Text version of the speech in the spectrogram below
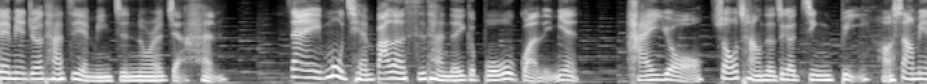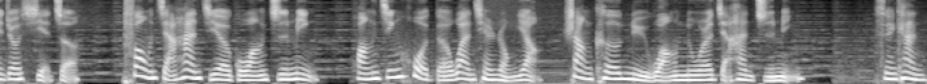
背面就是他自己的名字努尔贾汗。在目前巴勒斯坦的一个博物馆里面，还有收藏着这个金币，好，上面就写着“奉贾汉吉尔国王之命，黄金获得万千荣耀，上科女王努尔贾汗之名”。所以你看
